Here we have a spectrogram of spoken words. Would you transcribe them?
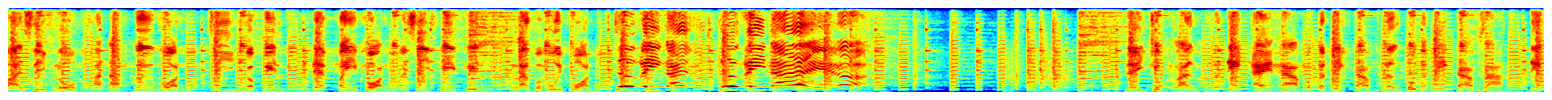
បាយស៊ីគីឡូអាណាំបឺវ័នស៊ីមកពីលអ្នក3000ហើយស៊ី2ពីលឡើង6000ធ្វើអីដែរធ្វើអីដែរដេកជុកឡើងទៅដេកឯណាមកក៏ដេកតាមផ្លូវមកក៏ដេកតាមផ្សារដេក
